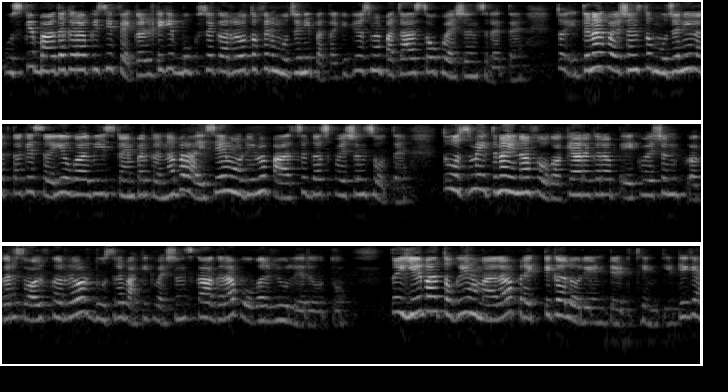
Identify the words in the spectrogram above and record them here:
उसके बाद अगर आप किसी फैकल्टी की बुक से कर रहे हो तो फिर मुझे नहीं पता, क्योंकि उसमें पचास सौ क्वेश्चन रहते हैं। तो इतना क्वेश्चन तो मुझे नहीं लगता कि सही होगा अभी इस टाइम पर करना, पर आईसीआई मॉड्यूल में पाँच से दस क्वेश्चन होते हैं। तो उसमें इतना इनफ होगा कि यार अगर आप एक क्वेश्चन अगर सॉल्व कर रहे हो और दूसरे बाकी क्वेश्चन का अगर आप ओवरव्यू ले रहे हो तो। तो ये बात हो गई हमारा प्रैक्टिकल ओरिएंटेड की ठीक है?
